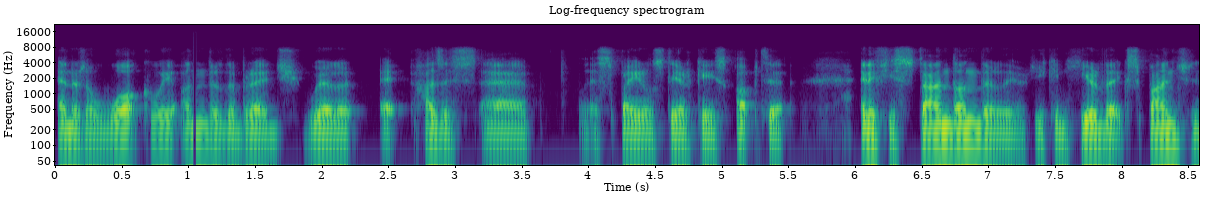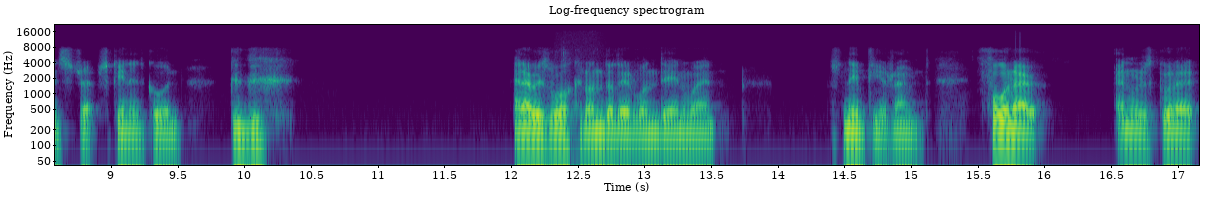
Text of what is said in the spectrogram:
and there's a walkway under the bridge where it has a, uh, a spiral staircase up to it, and if you stand under there, you can hear the expansion strips kind of going. And I was walking under there one day and went, "There's nobody around." Phone out, and we're just going to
